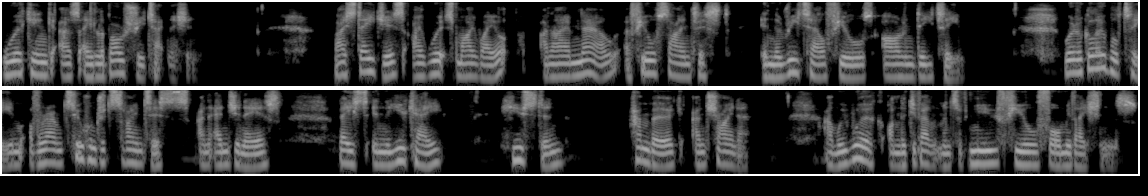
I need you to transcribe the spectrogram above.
working as a laboratory technician. By stages, I worked my way up, and I am now a fuel scientist in the retail fuels R&D team. We're a global team of around 200 scientists and engineers based in the UK, Houston, Hamburg, and China, and we work on the development of new fuel formulations.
